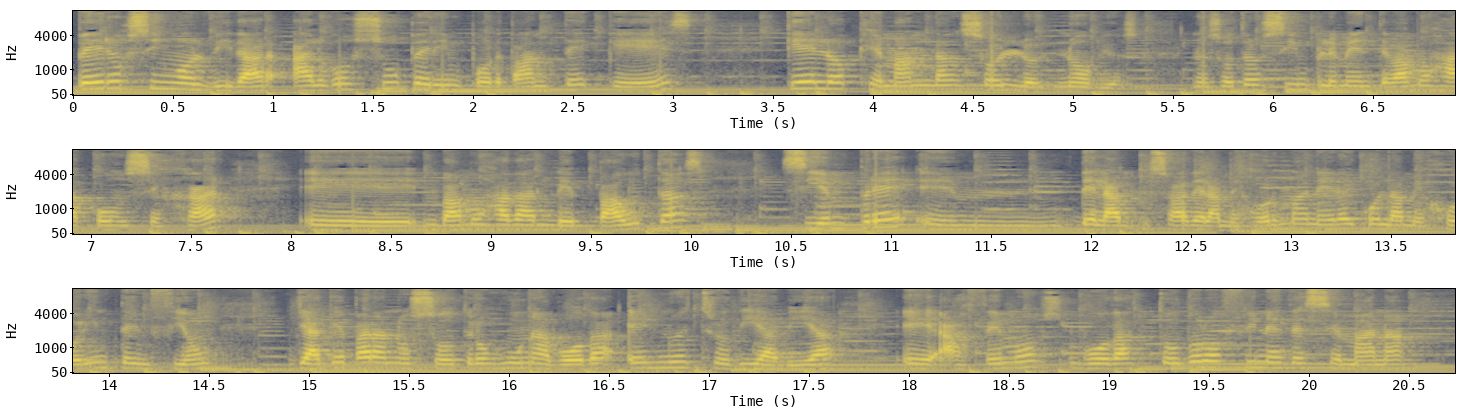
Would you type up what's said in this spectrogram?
pero sin olvidar algo súper importante que es que los que mandan son los novios. Nosotros simplemente vamos a aconsejar, eh, vamos a darle pautas siempre em, de, la, de la mejor manera y con la mejor intención ya que para nosotros una boda es nuestro día a día. Eh, hacemos bodas todos los fines de semana,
